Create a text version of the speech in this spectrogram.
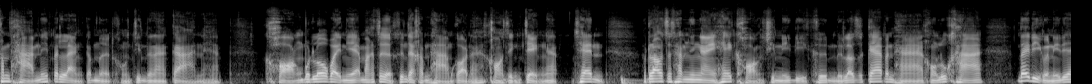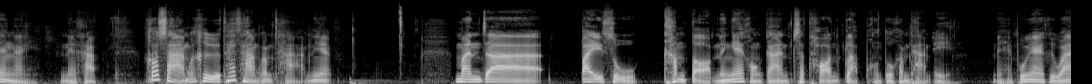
คำถามนี่เป็นแหล่งกำเนิดของจินตนาการนะครับ ของบนโลกใบนี้มักจะเกิดขึ้นจากคำถามก่อนนะของเจ๋งๆอะเช่น เราจะทำยังไงให้ของชิ้นนี้ดีขึ้น หรือเราจะแก้ปัญหาของลูกค้าได้ดีกว่านี้ได้ยังไงนะครับ ข้อ 3 ก็คือถ้าถามคำถามเนี่ยมันจะไปสู่คำตอบในแง่ของการสะท้อนกลับของตัวคำถามเองนะฮะพูดง่ายๆคือว่า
